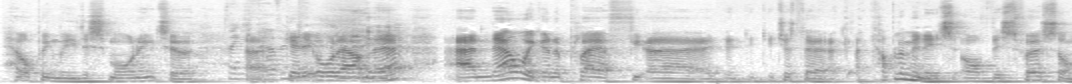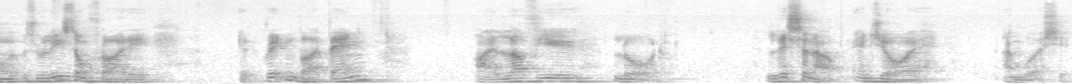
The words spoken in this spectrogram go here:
helping me this morning to uh, get it all out there. and now we're going to play a few, uh, just a, a, couple of minutes of this first song that was released on Friday, written by Ben. I love you, Lord. Listen up, enjoy, and worship.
